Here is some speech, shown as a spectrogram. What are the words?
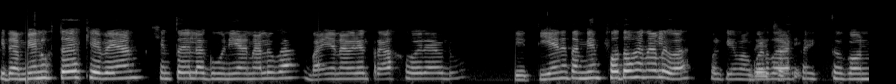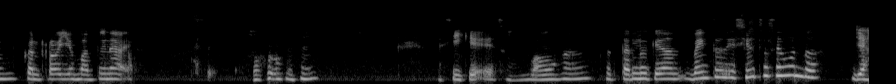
Y también ustedes que vean, gente de la comunidad análoga, vayan a ver el trabajo de la Blue, que tiene también fotos análogas, porque me acuerdo de, haberte visto con, con, rollos más de una vez. Así que eso, vamos a cortarlo, quedan 20 o 18 segundos. Ya.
